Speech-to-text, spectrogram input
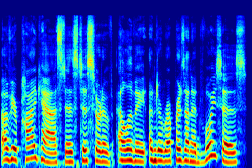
of your podcast is to sort of elevate underrepresented voices,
